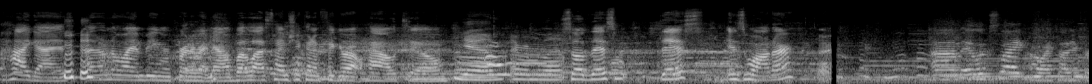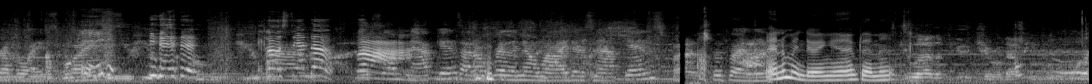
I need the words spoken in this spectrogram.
Hi guys. I don't know why I'm being recorded right now, but last time she couldn't figure out how to. Yeah, I remember that. So this this is water. Um, it looks like oh I thought I forgot the white. White. No, stand up. There's some napkins. I don't really know why there's napkins, but before I leave. I don't mind doing it. I've done it. to the future about people.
